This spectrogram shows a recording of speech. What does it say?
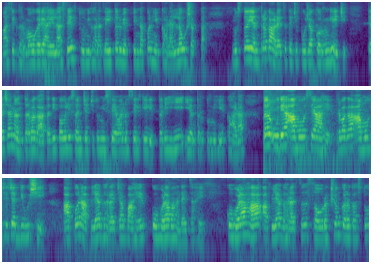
मासिक धर्म वगैरे आलेला असेल तुम्ही घरातल्या इतर व्यक्तींना पण हे काढायला लावू शकता. नुसतं यंत्र काढायचं त्याची पूजा करून घ्यायची. त्याच्यानंतर बघा आता दीपावली संचाची तुम्ही सेवा नसेल केली तरी ही यंत्र तुम्ही हे काढा. तर उद्या अमावस्या आहे. तर बघा अमावस्याच्या दिवशी आपण आपल्या घराच्या बाहेर कोहळा बांधायचा आहे. कोहळा हा आपल्या घराचं संरक्षण करत असतो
